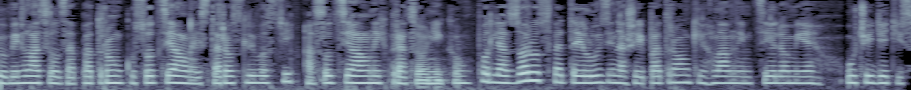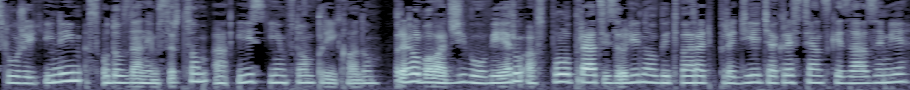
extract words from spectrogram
ju vyhlásil za patronku sociálnej starostlivosti a sociálnych pracovníkov. Podľa vzoru svätej Luizy našej patronky hlavným cieľom je učiť deti slúžiť iným s odovzdaným srdcom a ísť im v tom príkladom. Prehlbovať živú vieru a v spolupráci s rodinou vytvárať pre dieťa kresťanské zázemie,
